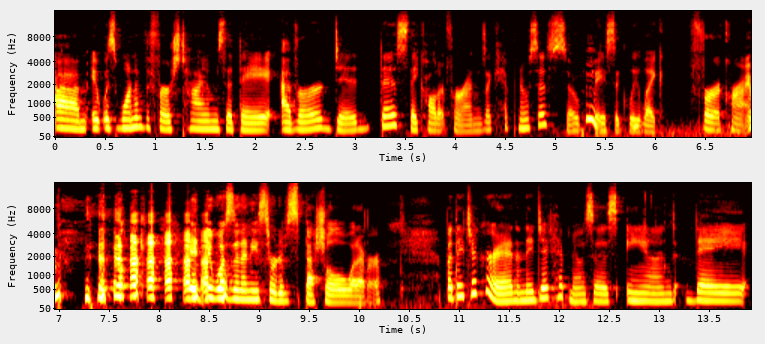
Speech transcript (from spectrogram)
Um, it was one of the first times that they ever did this. They called it forensic hypnosis. So basically, like for a crime. it, it wasn't any sort of special whatever. But they took her in and they did hypnosis and they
